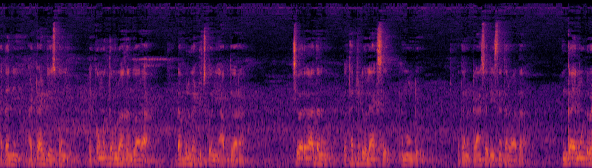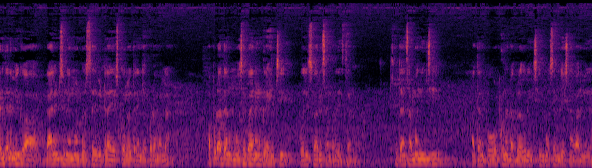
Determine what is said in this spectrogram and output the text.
అతన్ని అట్రాక్ట్ చేసుకొని ఎక్కువ మొత్తంలో అతని ద్వారా డబ్బులు కట్టించుకొని యాప్ ద్వారా చివరిగా అతను ఒక థర్టీ టూ ల్యాక్స్ అమౌంట్ అతను ట్రాన్స్ఫర్ చేసిన తర్వాత ఇంకా అమౌంట్ పెడితేనే మీకు ఆ బ్యాలెన్స్ ఉన్న అమౌంట్ వస్తుంది విత్డ్రా చేసుకోగలుగుతారని చెప్పడం వల్ల అప్పుడు అతను మోసపోయానని గ్రహించి పోలీస్ వారిని సంప్రదిస్తాడు. సో దానికి సంబంధించి అతను పోగొట్టుకున్న డబ్బుల గురించి మోసం చేసిన వారి మీద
